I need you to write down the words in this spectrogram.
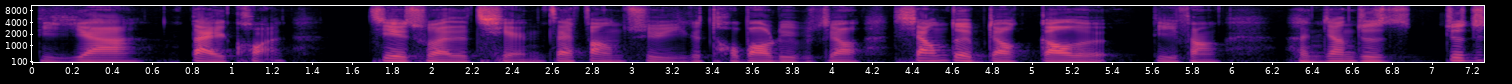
抵押贷款借出来的钱，再放去一个投报率比较相对比较高的地方，很像就是就是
